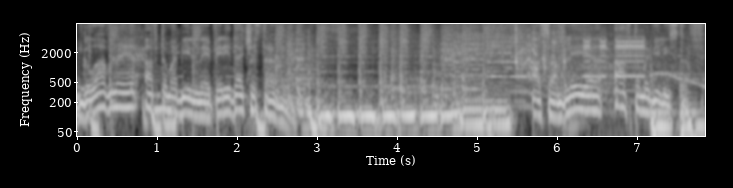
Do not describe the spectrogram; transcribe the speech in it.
Главная автомобильная передача страны. Ассамблея автомобилистов.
